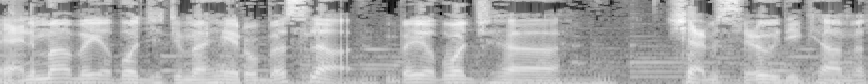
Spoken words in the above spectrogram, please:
يعني ما بيض وجه جماهيره بس لا بيض وجه الشعب السعودي كامل.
